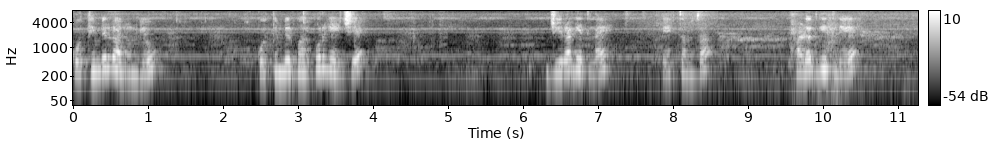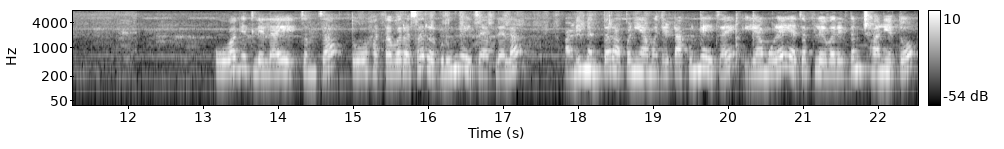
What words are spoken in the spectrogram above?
कोथिंबीर घालून घेऊ. कोथिंबीर भरपूर घ्यायची आहे. जिरा घेतला आहे एक चमचा हळद घेतली आहे. ओवा घेतलेला आहे एक चमचा. तो हातावर असा रगडून घ्यायचा आहे आपल्याला. आणि नंतर आपण यामध्ये टाकून घ्यायचा आहे. यामुळे याचा फ्लेवर एकदम छान येतो.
